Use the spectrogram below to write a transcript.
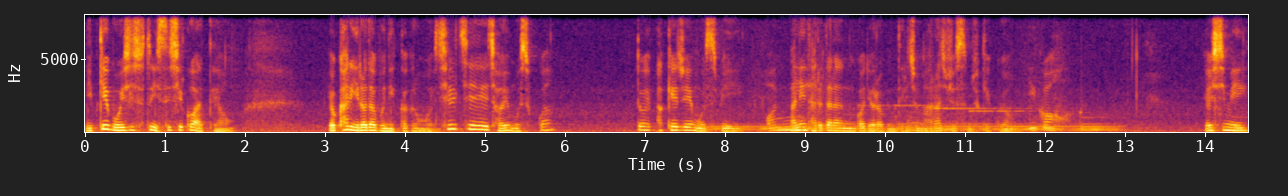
밉게 보이실 수도 있으실 것 같아요. 역할이 이러다 보니까 그런 거예요. 실제 저의 모습과 또 박혜주의 모습이 언니. 많이 다르다라는 것 여러분들이 좀 알아주셨으면 좋겠고요. 이거 열심히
